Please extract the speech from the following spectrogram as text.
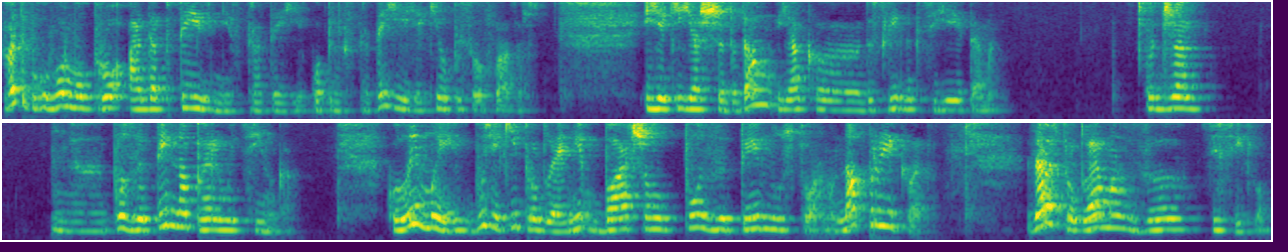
Давайте поговоримо про адаптивні стратегії, копінг-стратегії, які описував Лазарус. І які я ще додам як е, дослідник цієї теми. Отже, позитивна переоцінка. Коли ми в будь-якій проблемі бачимо позитивну сторону. Наприклад, зараз проблема з, зі світлом.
